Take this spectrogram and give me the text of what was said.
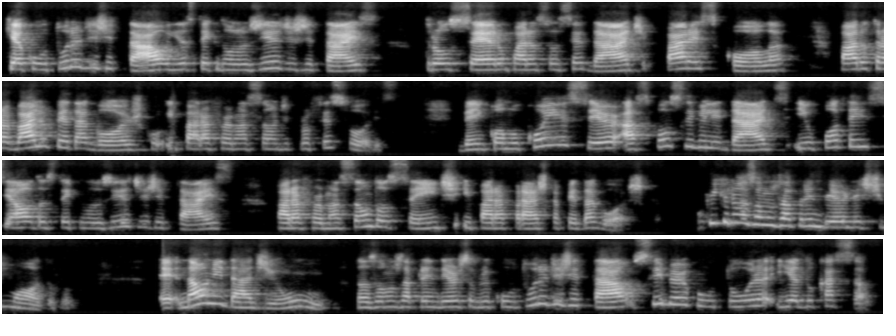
que a cultura digital e as tecnologias digitais trouxeram para a sociedade, para a escola, para o trabalho pedagógico e para a formação de professores, bem como conhecer as possibilidades e o potencial das tecnologias digitais para a formação docente e para a prática pedagógica. O que, que nós vamos aprender neste módulo? É, na unidade 1, nós vamos aprender sobre cultura digital, cibercultura e educação.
